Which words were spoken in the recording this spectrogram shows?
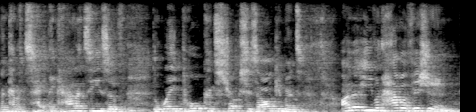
the kind of technicalities of the way Paul constructs his argument. I don't even have a vision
